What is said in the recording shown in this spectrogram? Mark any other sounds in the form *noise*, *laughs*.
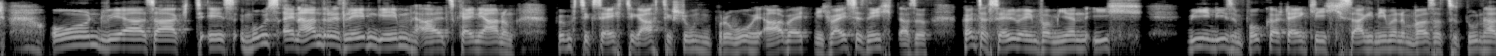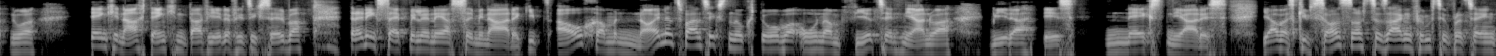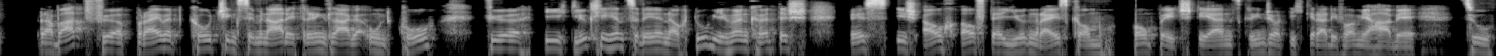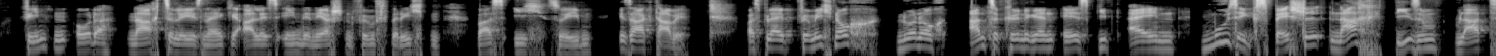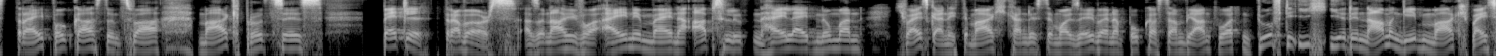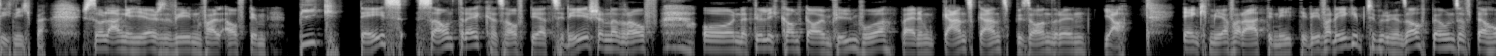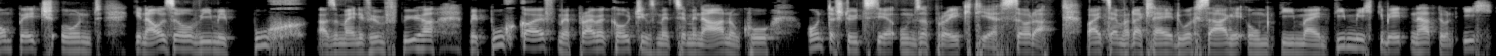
Und wer sagt, es muss ein anderes Leben geben als, keine Ahnung, 50, 60, 80 Stunden pro Woche arbeiten, ich weiß es nicht. Also könnt ihr euch selber informieren. Ich, wie in diesem Podcast eigentlich, sage niemandem, was er zu tun hat, nur Denke nachdenken darf jeder für sich selber. Trainingszeit Millionärseminare gibt's auch am 29. Oktober und am 14. Januar wieder des nächsten Jahres. Ja, was gibt's sonst noch zu sagen? 50% Rabatt für Private Coaching, Seminare, Trainingslager und Co. Für die Glücklichen, zu denen auch du gehören könntest. Das ist auch auf der Jürgen Reiscom Homepage, deren Screenshot ich gerade vor mir habe, zu finden oder nachzulesen. Eigentlich alles in den ersten fünf Berichten, was ich soeben gesagt habe. Was bleibt für mich noch? Nur noch anzukündigen, es gibt ein Musik-Special nach diesem Vlad 3 Podcast und zwar Mark Prozess Battle Traverse. Also nach wie vor eine meiner absoluten Highlight-Nummern. Ich weiß gar nicht, der Mark kann das ja mal selber in einem Podcast dann beantworten. Durfte ich ihr den Namen geben, Mark? Weiß ich nicht mehr. So lange her ist auf jeden Fall auf dem Peak Days Soundtrack, also auf der CD schon da drauf. Und natürlich kommt auch im Film vor, bei einem ganz, ganz besonderen, ja, denke mehr verrate nicht. Die DVD gibt es übrigens auch bei uns auf der Homepage und genauso wie mit Buch, also meine fünf Bücher, mit Buchkäufen, mit Private Coachings, mit Seminaren und Co. unterstützt ihr unser Projekt hier. So, da war jetzt einfach eine kleine Durchsage, um die mein Team mich gebeten hat und ich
